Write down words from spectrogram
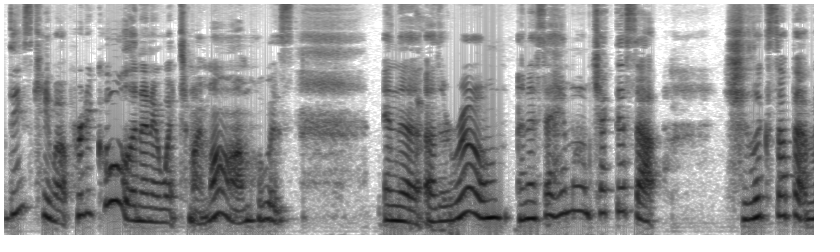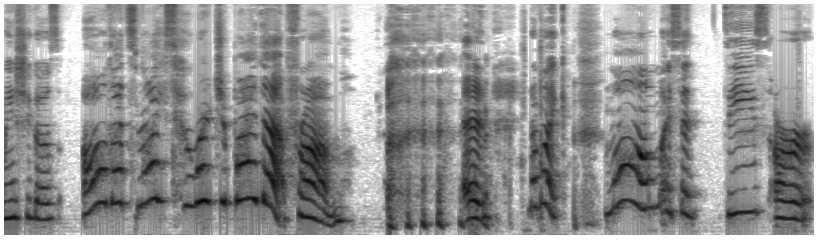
These came out pretty cool. And then I went to my mom, who was in the other room, and I said, hey, mom, check this out. She looks up at me. She goes, oh, that's nice. Who, where'd you buy that from? and, and I'm like, Mom, I said, these are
